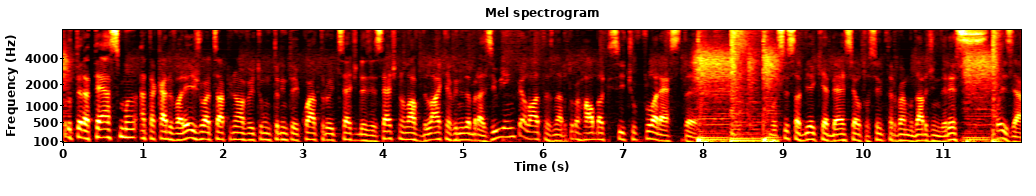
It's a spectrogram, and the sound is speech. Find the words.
Fruteira Tessman, Atacado Varejo, WhatsApp 981 34 87 17, no Lavo Bilac, Avenida Brasil e em Pelotas, na Arthur Halbach, Sítio Floresta. Você sabia que a EBS Auto Center vai mudar de endereço? Pois é.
